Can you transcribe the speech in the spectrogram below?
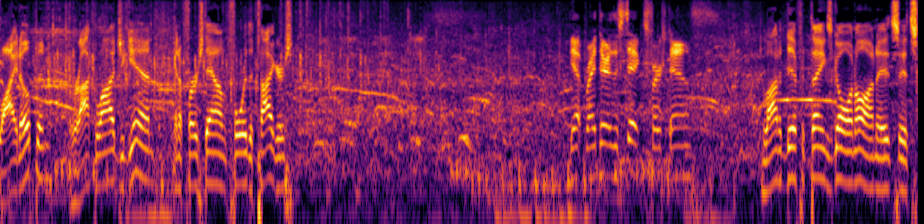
wide open. Rock Lodge again, and a first down for the Tigers. Yep, right there, the sticks, first down. A lot of different things going on. It's it's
